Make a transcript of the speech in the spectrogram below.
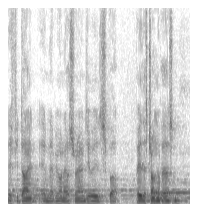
if you don't, and everyone else around you is, but be the stronger person.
